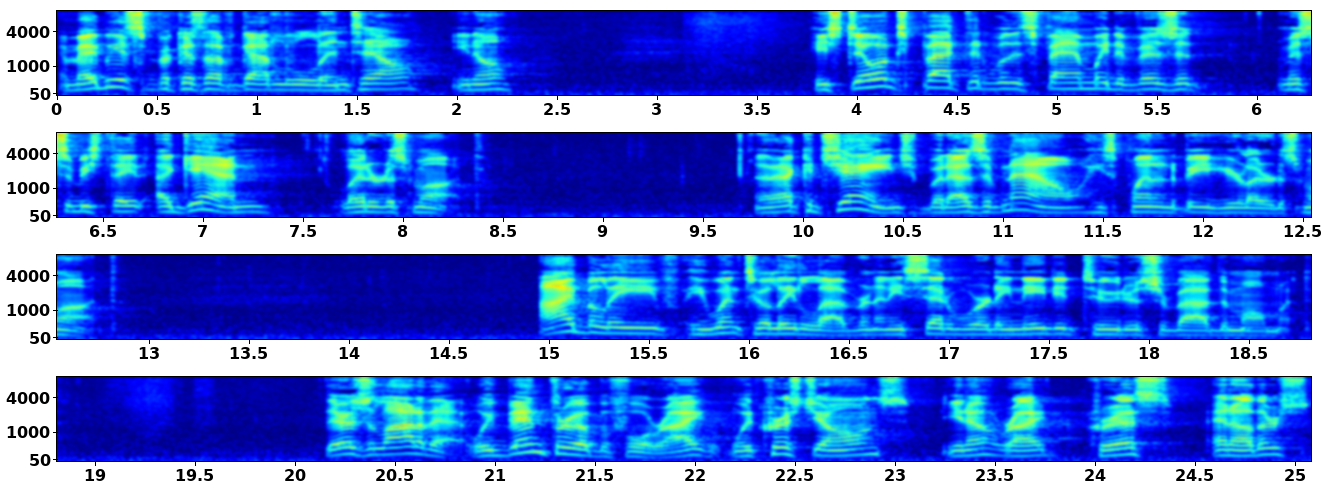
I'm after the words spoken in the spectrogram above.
And maybe it's because I've got a little intel, you know. He's still expected with his family to visit Mississippi State again later this month. Now, that could change, but as of now, he's planning to be here later this month. I believe he went to Elite 11 and he said what he needed to to survive the moment. There's a lot of that. We've been through it before, right? With Chris Jones, you know, right? Chris and others.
